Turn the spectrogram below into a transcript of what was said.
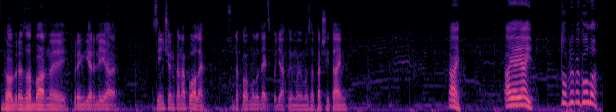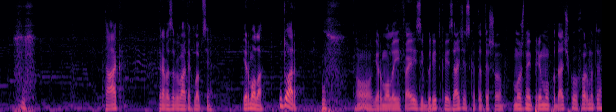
Добре, забарний. Прем'єр-ліга. Зінченко на поле. Судаков молодець, подякуємо йому за перший тайм. Ай! Ай-яй-яй! Добре, Микола! Фух. Так. Треба забивати, хлопці. Єрмола. Удар! Уф. О, Єрмола і фейз, і борідка, і зачіска. Та ти що, можна і пряму подачку оформити?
